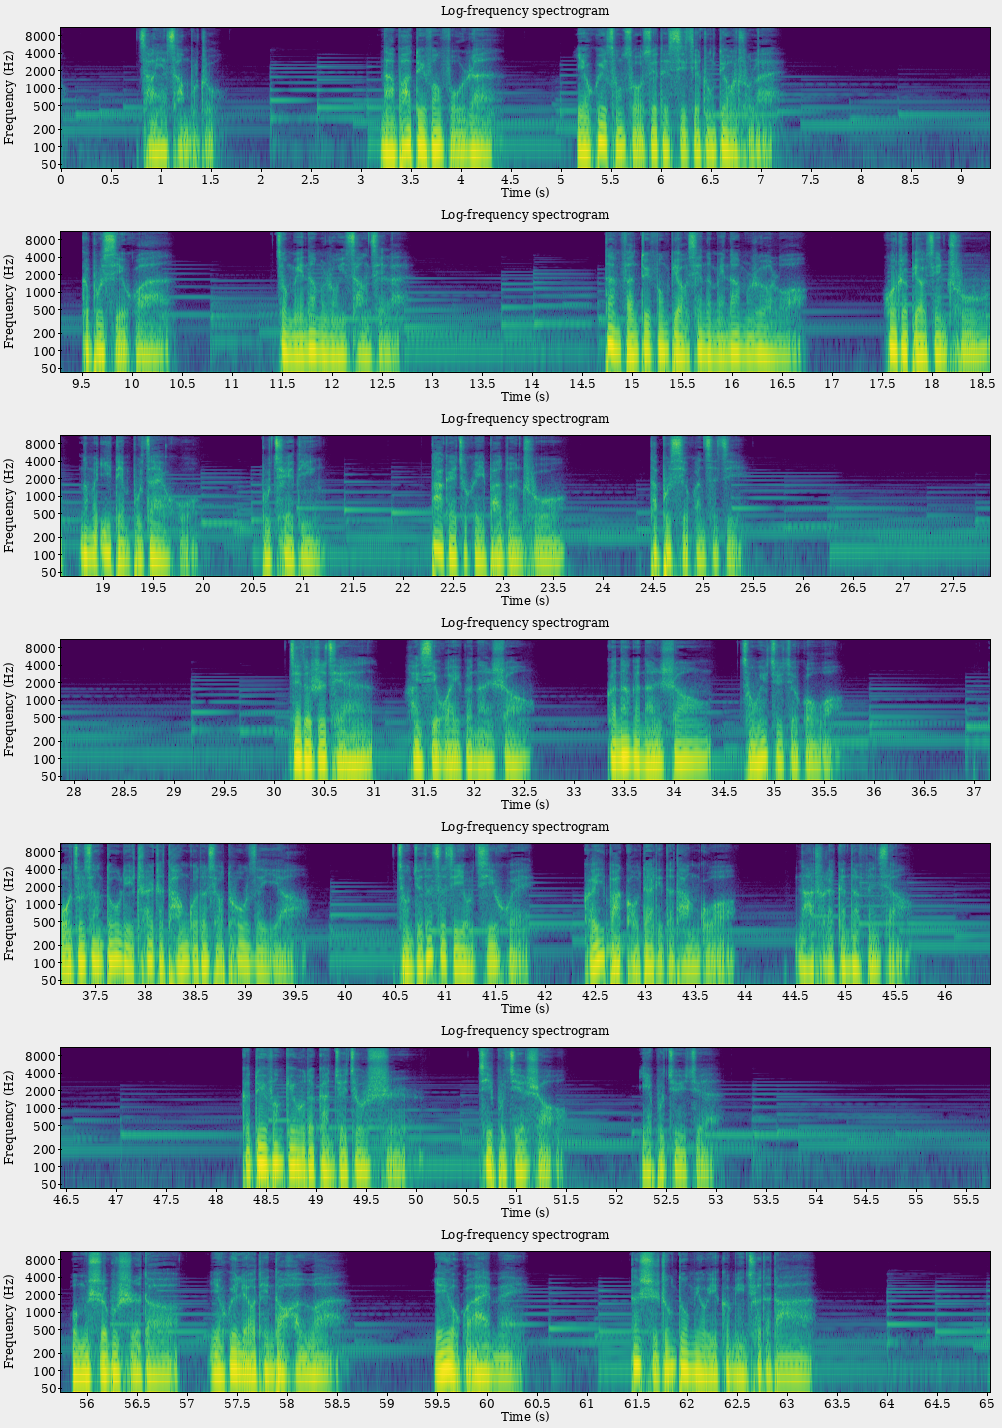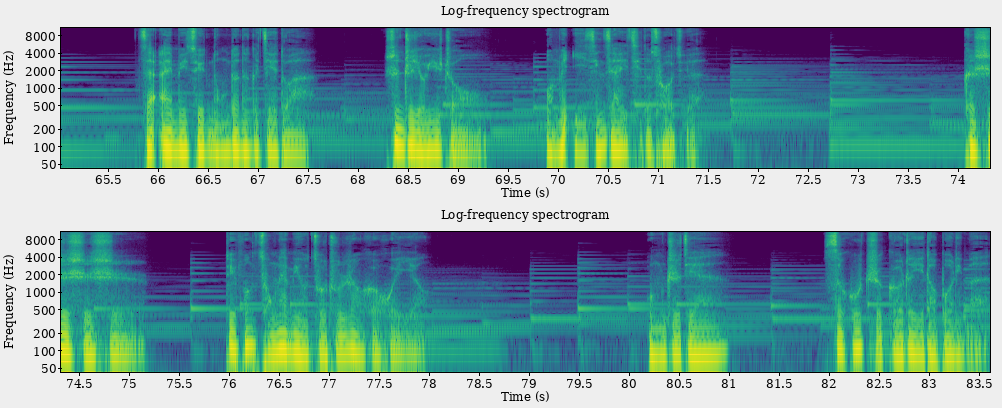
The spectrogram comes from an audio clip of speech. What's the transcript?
藏也藏不住。哪怕对方否认，也会从琐碎的细节中掉出来。可不喜欢，就没那么容易藏起来。但凡对方表现的没那么热络，或者表现出那么一点不在乎、不确定，大概就可以判断出，他不喜欢自己。记得之前很喜欢一个男生，可那个男生从未拒绝过我。我就像兜里揣着糖果的小兔子一样，总觉得自己有机会，可以把口袋里的糖果拿出来跟他分享。可对方给我的感觉就是，既不接受，也不拒绝。我们时不时的也会聊天到很晚。也有过暧昧，但始终都没有一个明确的答案。在暧昧最浓的那个阶段，甚至有一种我们已经在一起的错觉。可事实是，对方从来没有做出任何回应。我们之间似乎只隔着一道玻璃门，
